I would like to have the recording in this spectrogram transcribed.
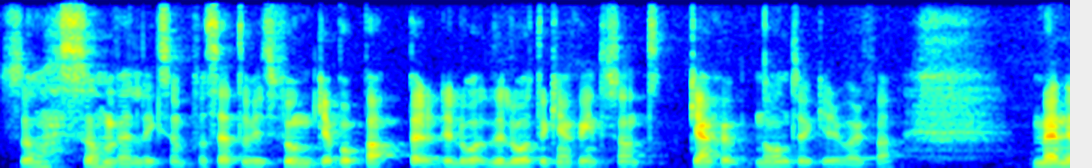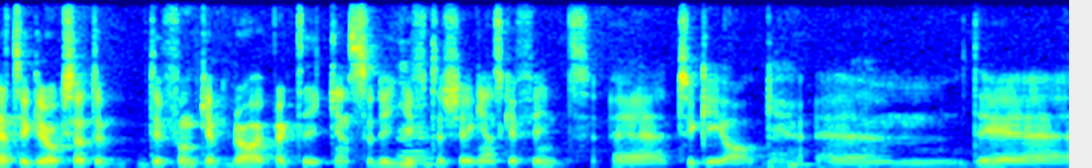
som, som väl liksom på sätt och vis funkar på papper. Det, lå, det låter kanske intressant, kanske någon tycker i varje fall. Men jag tycker också att det, det funkar bra i praktiken så det Mm. gifter sig ganska fint, eh, tycker jag. Mm. Ehm, det,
